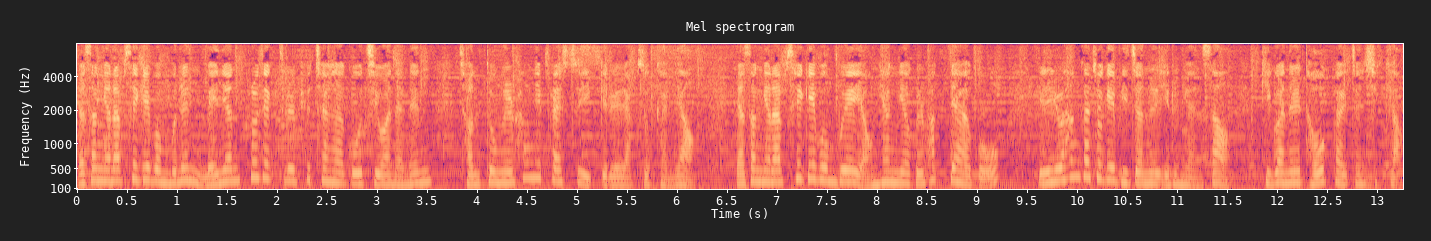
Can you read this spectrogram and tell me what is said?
여성연합 세계본부는 매년 프로젝트를 표창하고 지원하는 전통을 확립할 수 있기를 약속하며 여성연합 세계본부의 영향력을 확대하고 인류 한 가족의 비전을 이루면서 기관을 더욱 발전시켜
